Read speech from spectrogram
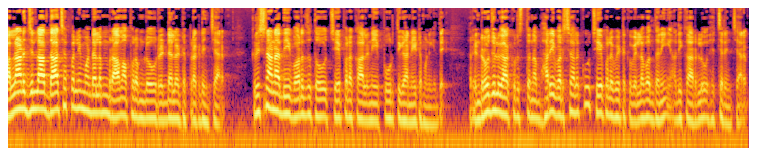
పల్నాడు జిల్లా దాచపల్లి మండలం రామాపురంలో రెడ్ అలర్ట్ ప్రకటించారు. కృష్ణానది వరదతో చేపల కాలనీ పూర్తిగా నీట మునిగింది రెండు రోజులుగా కురుస్తున్న భారీ వర్షాలకు చేపల వేటకు వెళ్ళవద్దని అధికారులు హెచ్చరించారు.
